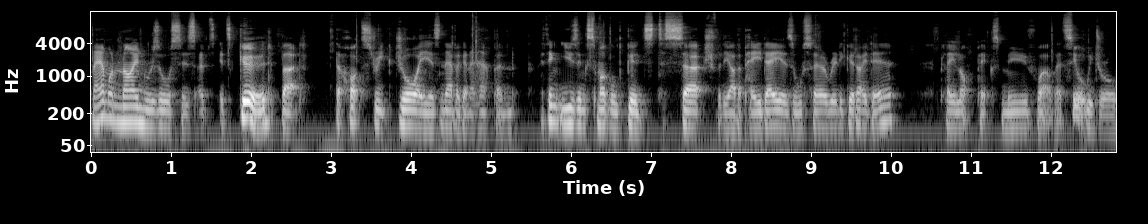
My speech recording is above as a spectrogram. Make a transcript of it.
And I am on nine resources. It's, it's good, but the hot streak joy is never going to happen. I think using smuggled goods to search for the other payday is also a really good idea. Play lockpicks, move. Well, let's see what we draw.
